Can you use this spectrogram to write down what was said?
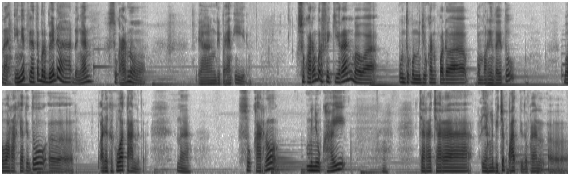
Nah ini ternyata berbeda dengan Soekarno yang di PNI. Soekarno berpikiran bahwa untuk menunjukkan kepada pemerintah itu bahwa rakyat itu uh, ada kekuatan gitu. Nah, Soekarno menyukai cara-cara yang lebih cepat gitu kan uh,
